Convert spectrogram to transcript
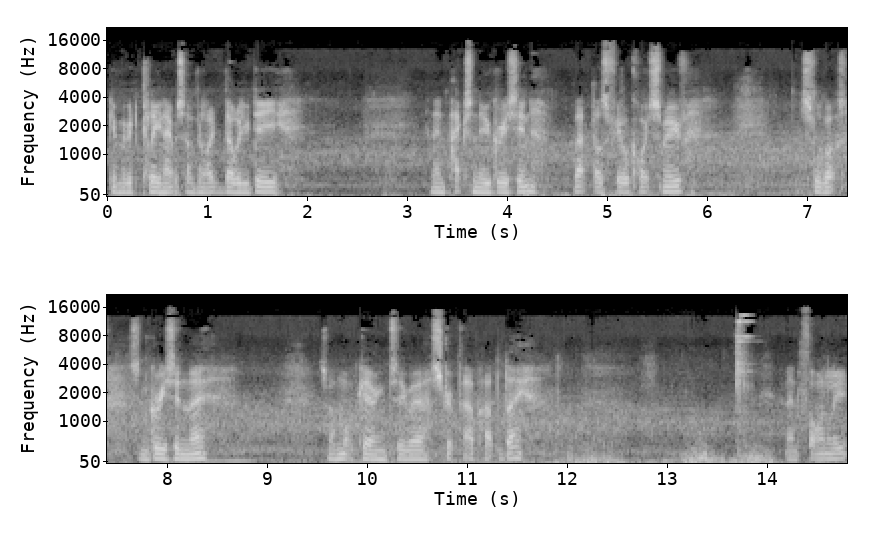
Give them a good clean out with something like WD and then pack some new grease in. That does feel quite smooth. Still got some grease in there so I'm not going to uh, strip that apart today. And then finally,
